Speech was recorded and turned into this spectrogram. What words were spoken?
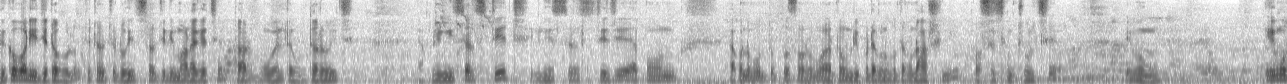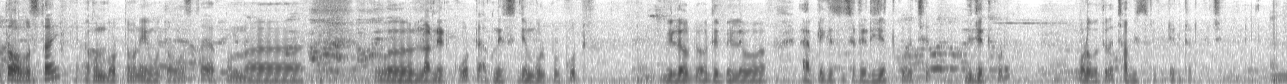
রিকভারি যেটা হলো, যেটা হচ্ছে রোহিত স্যার যিনি মারা গেছেন, তার মোবাইলটা উদ্ধার হয়েছে। এখন ইনিশিয়াল স্টেজ ইনিশিয়াল স্টেজে এখন এখনও পর্যন্ত পোস্টমর্টম রিপোর্ট এখনও পর্যন্ত এখনও আসেনি। প্রসেসিং চলছে এবং এই মতো অবস্থায়, এখন বর্তমানে এই মতো অবস্থায় এখন লন্ডন কোর্ট এখন এসিডিএম বোলপুর কোর্ট বিলে ওদের বিলে অ্যাপ্লিকেশন সেটা রিজেক্ট করেছে রিজেক্ট করে পরবর্তীতে ছাব্বিশ তারিখে ডেটটা রেখেছে। এখন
